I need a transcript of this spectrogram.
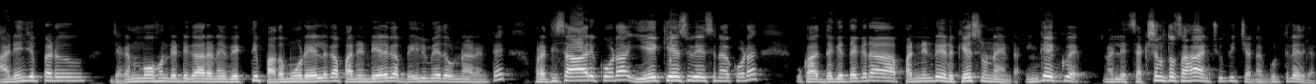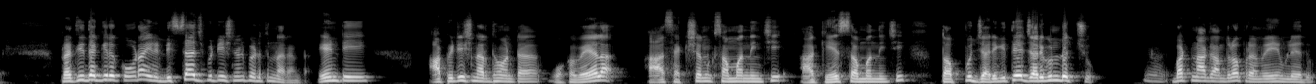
ఆయన ఏం చెప్పాడు? జగన్మోహన్ రెడ్డి గారు అనే వ్యక్తి పదమూడేళ్ళుగా పన్నెండేళ్ళుగా బెయిల్ మీద ఉన్నాడంటే ప్రతిసారి కూడా ఏ కేసు వేసినా కూడా ఒక దగ్గర దగ్గర పన్నెండు ఏడు కేసులు ఉన్నాయంట. ఇంకా. ఎక్కువే. మళ్ళీ సెక్షన్లతో సహా ఆయన చూపించాడు. నాకు గుర్తులేదు కానీ. ప్రతి దగ్గర కూడా ఆయన డిశ్చార్జ్ పిటిషన్ అని పెడుతున్నారంట. ఏంటి? ఆ పిటిషన్ అర్థం అంట. ఒకవేళ ఆ సెక్షన్కి సంబంధించి ఆ కేసు సంబంధించి తప్పు జరిగితే జరిగుండొచ్చు. బట్ నాకు అందులో ప్రమేయం లేదు.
